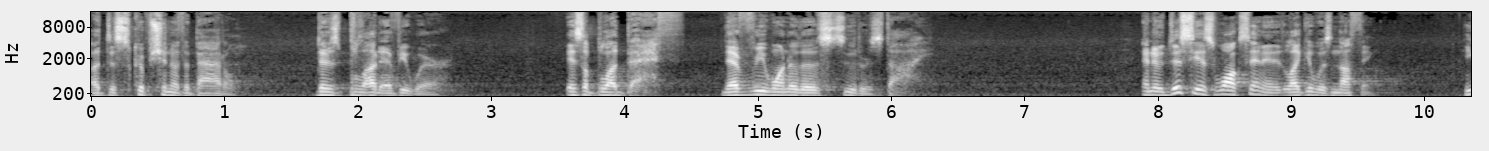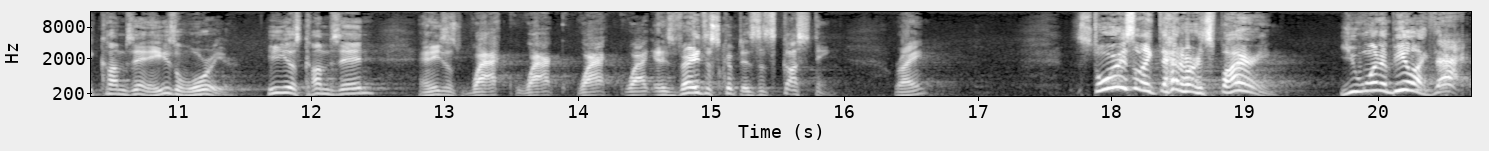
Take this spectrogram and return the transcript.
a description of the battle. There's blood everywhere. It's a bloodbath. Every one of those suitors die. And Odysseus walks in like it was nothing. He comes in, he's a warrior. He just comes in and he just whack, whack, whack, whack. And it's very descriptive, it's disgusting, right? Stories like that are inspiring. You want to be like that,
